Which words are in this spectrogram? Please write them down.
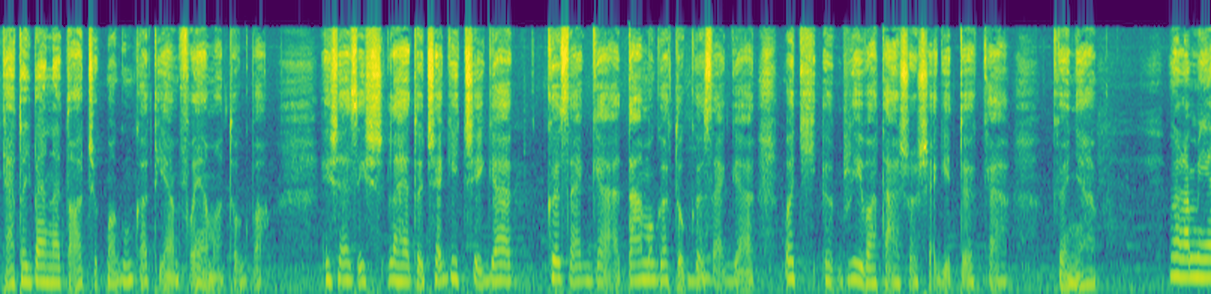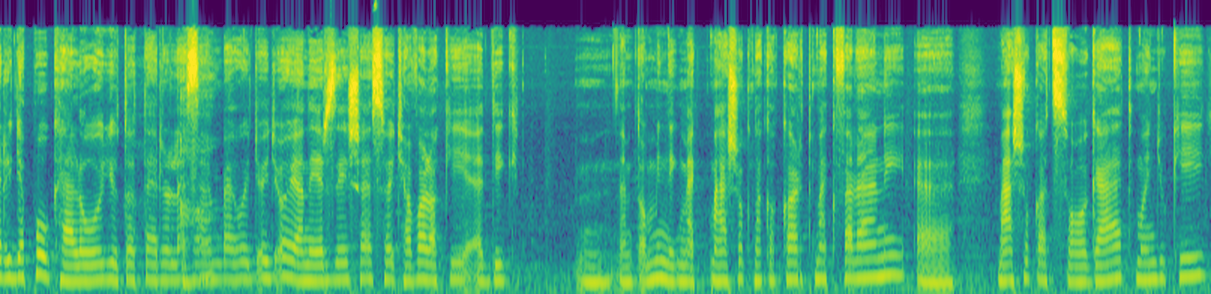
Tehát, hogy benne tartsuk magunkat ilyen folyamatokba. És ez is lehet, hogy segítséggel, közeggel, támogató mhm. közeggel, vagy hivatásos segítőkkel könnyebb. Valamiért ugye a pókháló jutott erről Aha. eszembe, hogy, hogy olyan érzés ez, hogyha valaki eddig nem tudom, mindig meg, másoknak akart megfelelni, másokat szolgált, mondjuk így,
